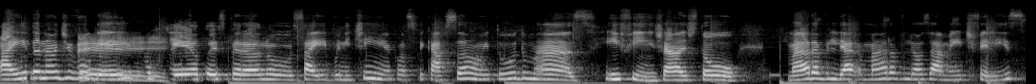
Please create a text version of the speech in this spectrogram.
Ainda não divulguei, Ei. porque eu tô esperando sair bonitinha a classificação e tudo, mas, enfim, já estou maravilha maravilhosamente feliz.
